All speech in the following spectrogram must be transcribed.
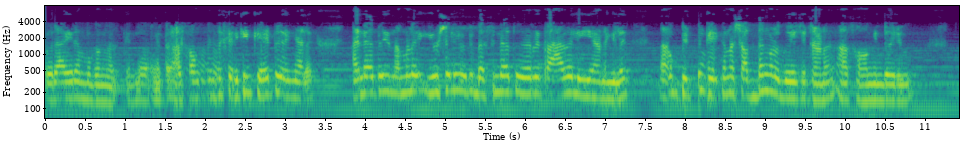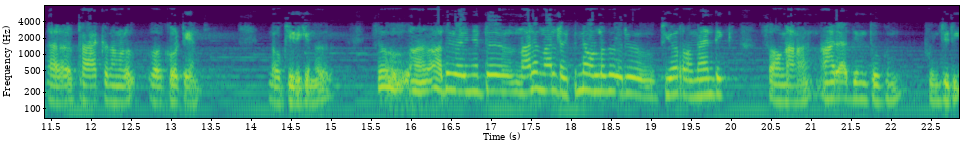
ഒരായിരം മുഖങ്ങൾ എന്ന് പറഞ്ഞിട്ട് ആ സോങ് ശരിക്കും കേട്ട് കഴിഞ്ഞാൽ അതിന്റെ അകത്ത് നമ്മൾ യൂഷ്വലി ഒരു ബസ്സിന്റെ അകത്ത് കയറി ട്രാവൽ ചെയ്യുകയാണെങ്കിൽ നമുക്ക് ചുറ്റും കേൾക്കുന്ന ശബ്ദങ്ങൾ ഉപയോഗിച്ചിട്ടാണ് ആ സോങ്ങിന്റെ ഒരു ട്രാക്ക് നമ്മൾ വർക്ക്ഔട്ട് ചെയ്യാൻ നോക്കിയിരിക്കുന്നത്. സോ അത് കഴിഞ്ഞിട്ട് നാല് നാല് പിന്നെ ഉള്ളത് ഒരു പ്യുവർ റൊമാന്റിക് സോങ് ആണ്. ആരാധ്യം തൂക്കും പുഞ്ചിരി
